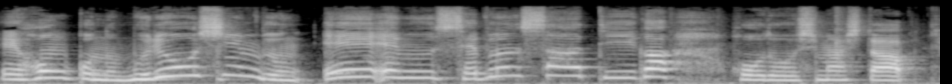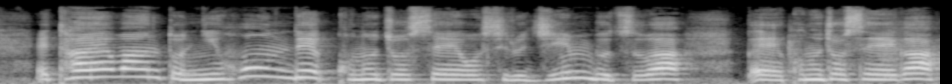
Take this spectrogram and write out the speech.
えー香港の無料新聞 AM730 が報道しました。えー台湾と日本でこの女性を知る人物は、えーこの女性が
